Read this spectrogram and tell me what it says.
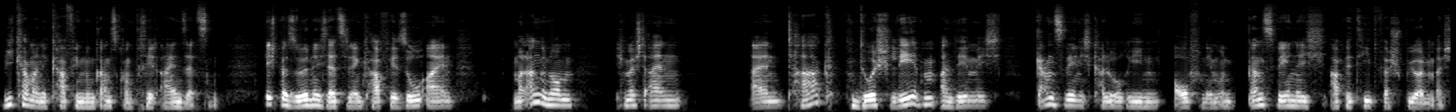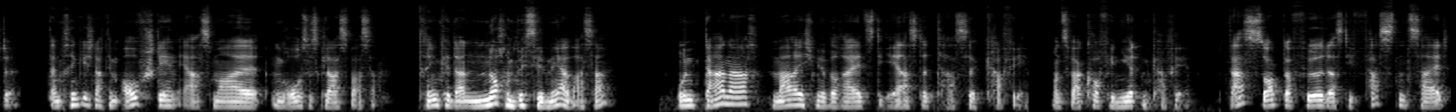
Wie kann man den Kaffee nun ganz konkret einsetzen? Ich persönlich setze den Kaffee so ein, mal angenommen, ich möchte einen, einen Tag durchleben, an dem ich ganz wenig Kalorien aufnehme und ganz wenig Appetit verspüren möchte. Dann trinke ich nach dem Aufstehen erstmal ein großes Glas Wasser. Trinke dann noch ein bisschen mehr Wasser und danach mache ich mir bereits die erste Tasse Kaffee. Und zwar koffeinierten Kaffee. Das sorgt dafür, dass die Fastenzeit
